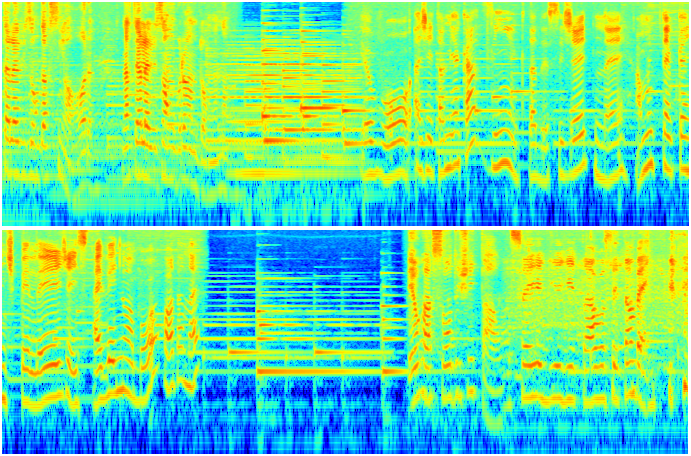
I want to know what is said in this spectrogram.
televisão da senhora, na televisão grandona. Eu vou ajeitar minha casinha, que tá desse jeito, né? Há muito tempo que a gente peleja, aí veio numa boa hora, né? Eu já sou digital. Seja digital, você também.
